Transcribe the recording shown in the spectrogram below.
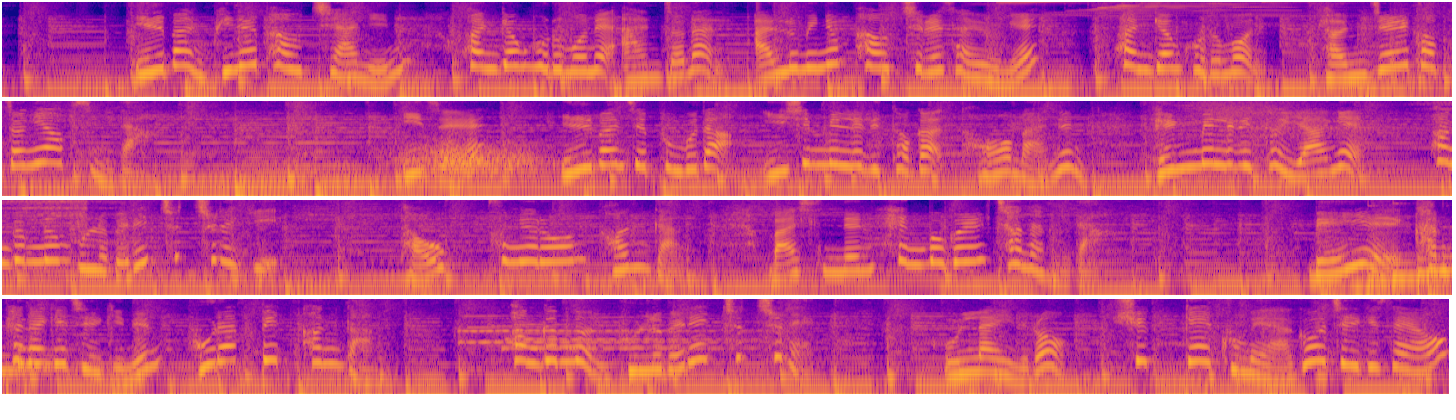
일반 비닐 파우치 아닌 환경 호르몬에 안전한 알루미늄 파우치를 사용해 환경 호르몬 변질 걱정이 없습니다. 이제 일반 제품보다 20ml가 더 많은 100ml 양의 황금눈 블루베리 추출액이 더욱 풍요로운 건강, 맛있는 행복을 전합니다. 매일 간편하게 즐기는 보랏빛 건강. 황금눈 블루베리 추출액. 온라인으로 쉽게 구매하고 즐기세요.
